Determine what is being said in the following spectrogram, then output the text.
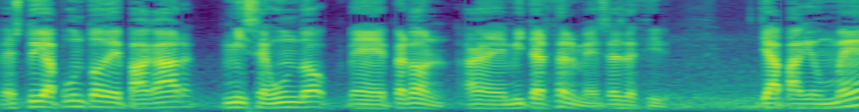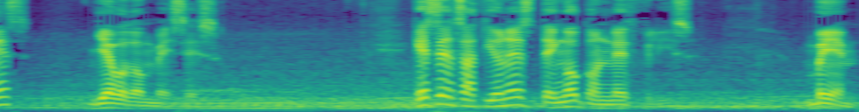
estoy a punto de pagar mi segundo, eh, perdón, mi tercer mes, es decir, ya pagué un mes, llevo dos meses. ¿Qué sensaciones tengo con Netflix? Bien,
